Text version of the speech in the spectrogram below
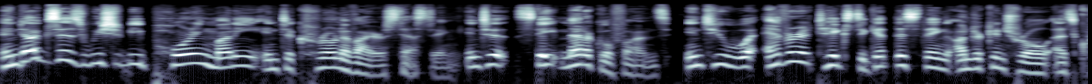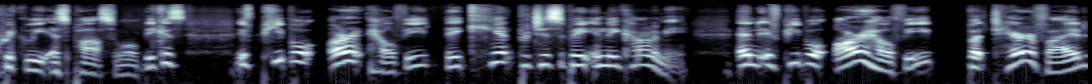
And Doug says we should be pouring money into coronavirus testing, into state medical funds, into whatever it takes to get this thing under control as quickly as possible. Because if people aren't healthy, they can't participate in the economy. And if people are healthy, but terrified,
